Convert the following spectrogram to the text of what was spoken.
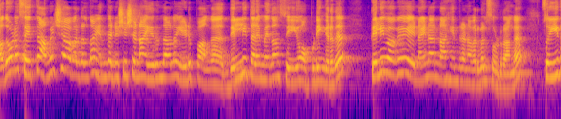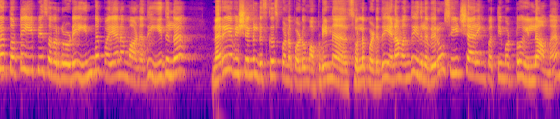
அதோட சேர்த்து அமித்ஷா அவர்கள் தான் எந்த டிசிஷனா இருந்தாலும் எடுப்பாங்க. டெல்லி தலைமை தான் செய்யும் அப்படிங்கிறது தெளிவாகவே நயனார் நாகேந்திரன் அவர்கள் சொல்றாங்க. ஸோ இதை தொட்டு இபிஎஸ் அவர்களுடைய இந்த பயணமானது இதுல நிறைய விஷயங்கள் டிஸ்கஸ் பண்ணப்படும் அப்படின்னு சொல்லப்படுது. ஏன்னா வந்து இதில் வெறும் சீட் ஷேரிங் பற்றி மட்டும் இல்லாமல்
